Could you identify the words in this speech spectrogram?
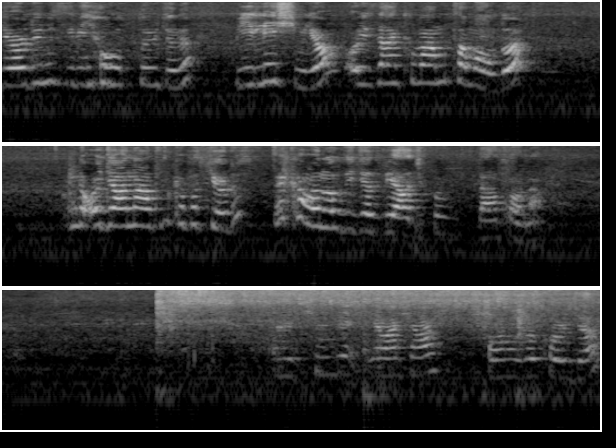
gördüğünüz gibi yoğurtlu vücudu birleşmiyor. O yüzden kıvamı tam oldu. Şimdi ocağın altını kapatıyoruz ve kavanozlayacağız birazcık bulduktan sonra. Evet şimdi yavaş yavaş kavanoza koyacağız.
